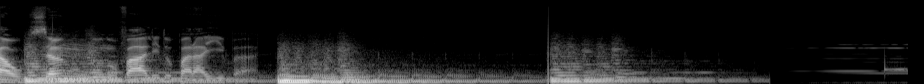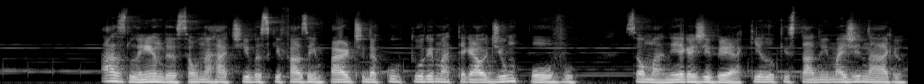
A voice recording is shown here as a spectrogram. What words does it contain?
causando no Vale do Paraíba. As lendas são narrativas que fazem parte da cultura imaterial de um povo. São maneiras de ver aquilo que está no imaginário,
